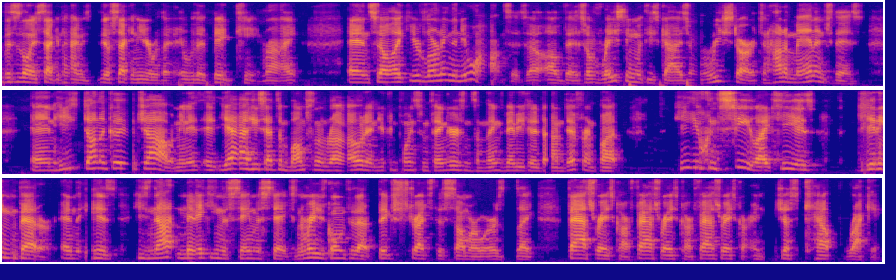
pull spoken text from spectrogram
this is only second time he's you know, second year with a with a big team, right? And so like you're learning the nuances of, this, of racing with these guys and restarts and how to manage this and he's done a good job. I mean, it, it, yeah, he's had some bumps in the road, and you can point some fingers and some things maybe he could have done different, but he, you can see like he is getting better, and his he's not making the same mistakes. And Remember, he's going through that big stretch this summer where it's like fast race car, fast race car, fast race car, and just kept wrecking.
